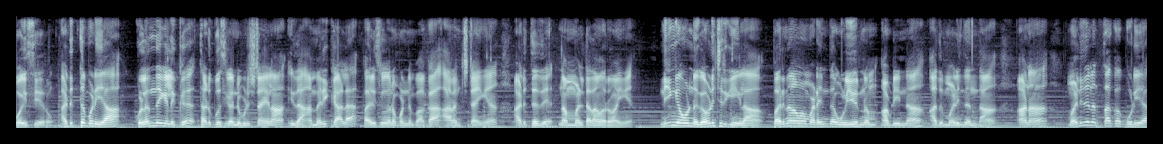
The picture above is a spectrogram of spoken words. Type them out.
போய் சேரும். அடுத்தபடியாக குழந்தைகளுக்கு தடுப்பூசி கண்டுபிடிச்சிட்டாங்களாம். இதை அமெரிக்காவில் பரிசோதனை பண்ணி பார்க்க ஆரம்பிச்சிட்டாங்க. அடுத்தது நம்மள்கிட்ட தான் வருவாங்க. நீங்கள் ஒன்று கவனிச்சிருக்கீங்களா? பரிணாமம் அடைந்த உயிரினம் அப்படின்னா அது மனிதன் தான் ஆனால் மனிதனை தாக்கக்கூடிய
